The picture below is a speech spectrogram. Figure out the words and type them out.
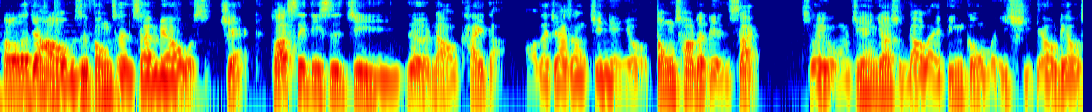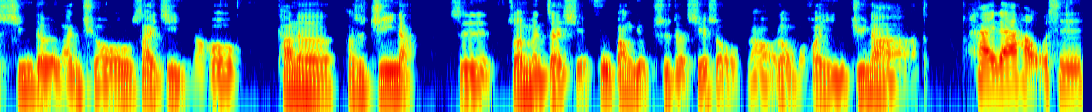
Hello，大家好，我们是风城三喵，我是 Jack。Plus C 第四季热闹开打，然后再加上今年有东超的联赛，所以我们今天邀请到来宾跟我们一起聊聊新的篮球赛季。然后他呢，他是 Gina，是专门在写富邦勇士的写手。然后让我们欢迎 Gina。嗨，大家好，我是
